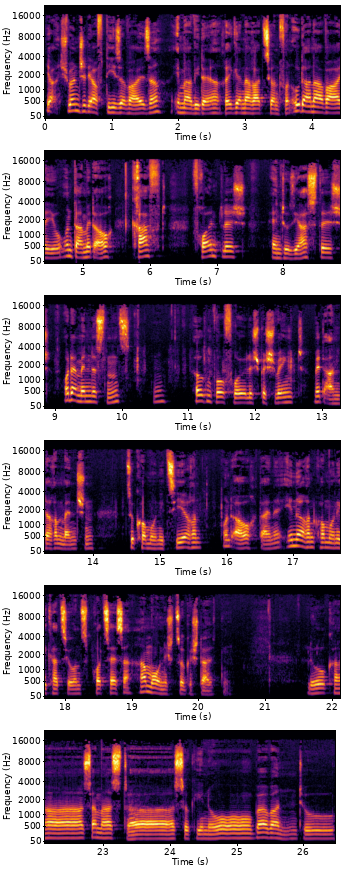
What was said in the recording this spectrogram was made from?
Ja, ich wünsche dir auf diese Weise immer wieder Regeneration von Udana Vayu und damit auch Kraft, freundlich, enthusiastisch oder mindestens hm, irgendwo fröhlich beschwingt mit anderen Menschen zu kommunizieren und auch deine inneren Kommunikationsprozesse harmonisch zu gestalten. Loka samasta sukhino bhavantu.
